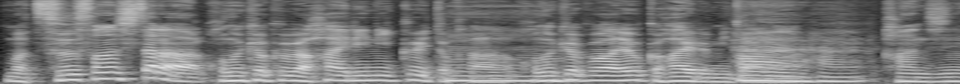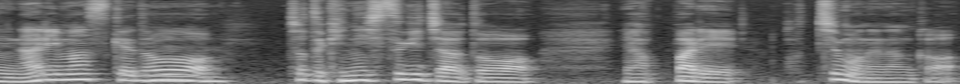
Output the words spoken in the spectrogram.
まあ、通算したらこの曲が入りにくいとか、この曲はよく入るみたいな感じになりますけど、ちょっと気にしすぎちゃうとやっぱりこっちもねなんか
